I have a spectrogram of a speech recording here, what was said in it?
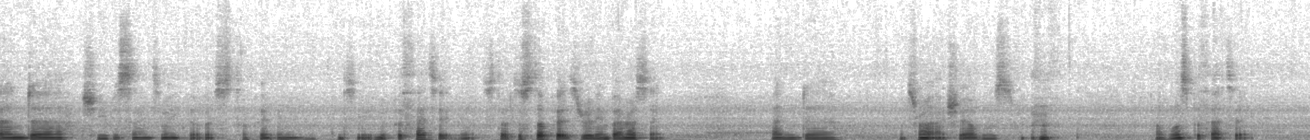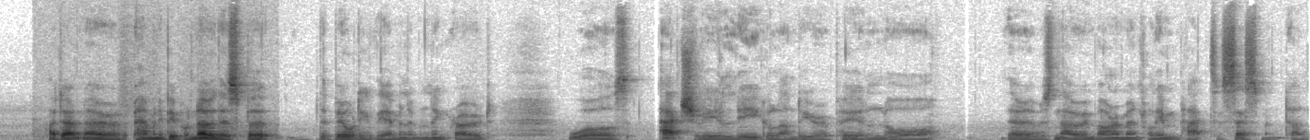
And uh, she was saying to me, "God, let's stop it. You know, you're pathetic. Stop to stop it. It's really embarrassing." And uh, that's right. Actually, I was I was pathetic. I don't know how many people know this, but the building of the M11 Link Road was actually illegal under European law. There was no environmental impact assessment done.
